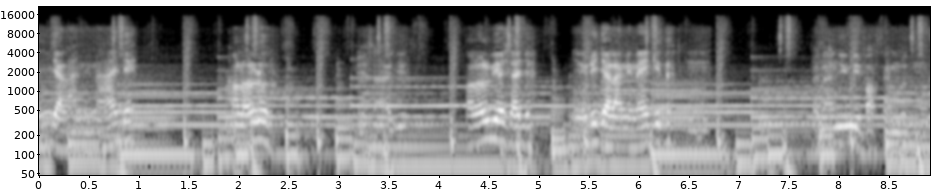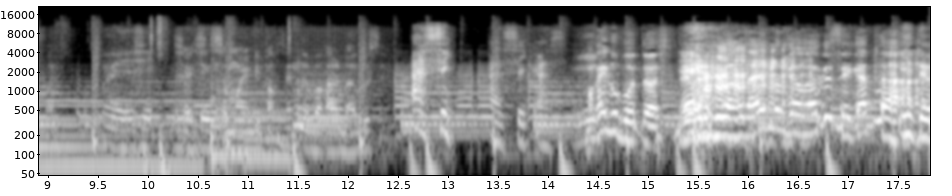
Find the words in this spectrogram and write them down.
ini jalanin aja. Kalau lu? Biasa aja. Kalau lu biasa aja? Ya udah jalanin aja gitu. hmm. Dan anjing dipaksain buat move on. Oh iya semua yang dipaksain gak bakal bagus asik asik asik. Makanya gue putus. Ya. Yang dipaksain tuh gak bagus ya kan itu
